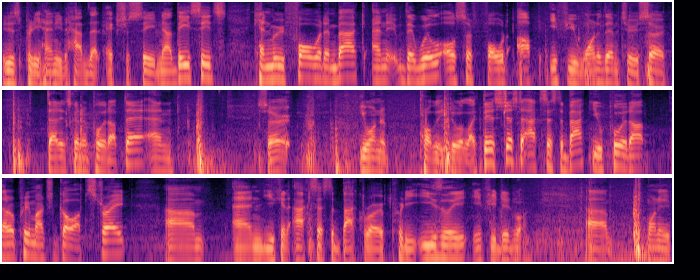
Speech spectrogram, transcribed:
It is pretty handy to have that extra seat. Now, these seats can move forward and back, and it, they will also fold up if you wanted them to. So that is going to pull it up there, and so you want to probably do it like this. Just to access the back, you pull it up. That'll pretty much go up straight. Um, and you can access the back row pretty easily if you did want, um, want to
